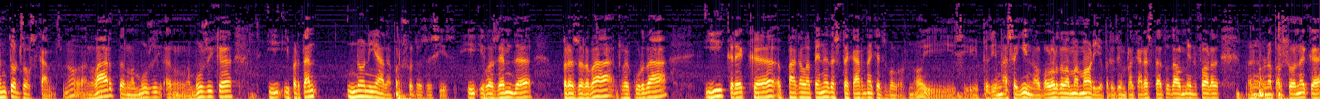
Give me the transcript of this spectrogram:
en tots els camps, no? en l'art, en, la música, en la música, i, i per tant no n'hi ha de persones així i, i les hem de preservar, recordar i crec que paga la pena destacar-ne aquests valors, no? I si podríem anar seguint el valor de la memòria, per exemple, que ara està totalment fora bueno, una persona que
